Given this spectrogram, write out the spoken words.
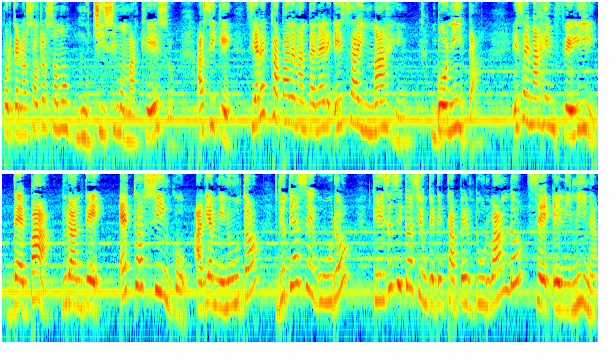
porque nosotros somos muchísimo más que eso. Así que si eres capaz de mantener esa imagen bonita, esa imagen feliz, de paz, durante estos 5 a 10 minutos, yo te aseguro que esa situación que te está perturbando se elimina.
